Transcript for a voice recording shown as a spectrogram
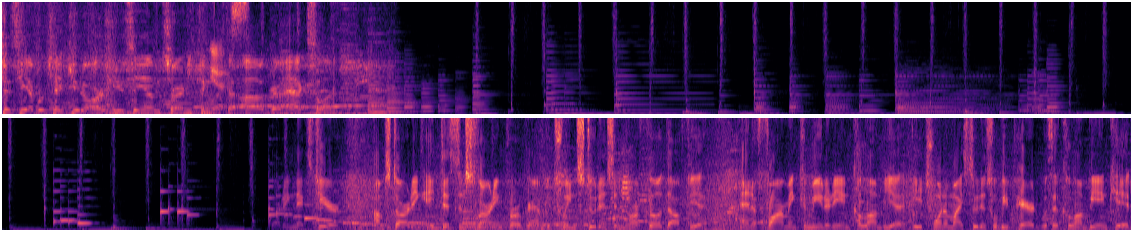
Does he ever take you to art museums or anything Yes. like that? Oh, excellent. I'm starting a distance learning program between students in North Philadelphia and a farming community in Colombia. Each one of my students will be paired with a Colombian kid,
